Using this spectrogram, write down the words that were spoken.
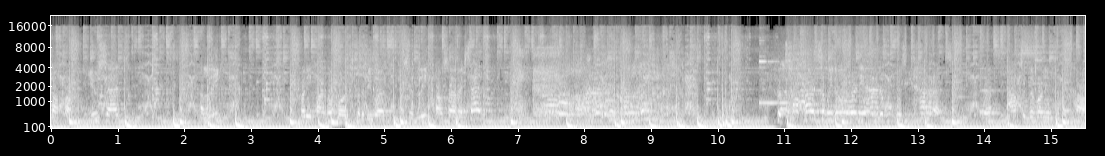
Chopper. You said a leek. 25 or more is going to be worth. You said leek. Our survey said. The top answer we'd already had was carrot. We're out of the running for the car.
